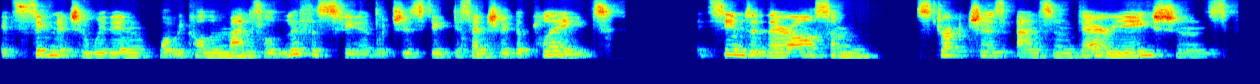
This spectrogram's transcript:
its signature within what we call the mantle lithosphere, which is the, essentially the plate. It seems that there are some structures and some variations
